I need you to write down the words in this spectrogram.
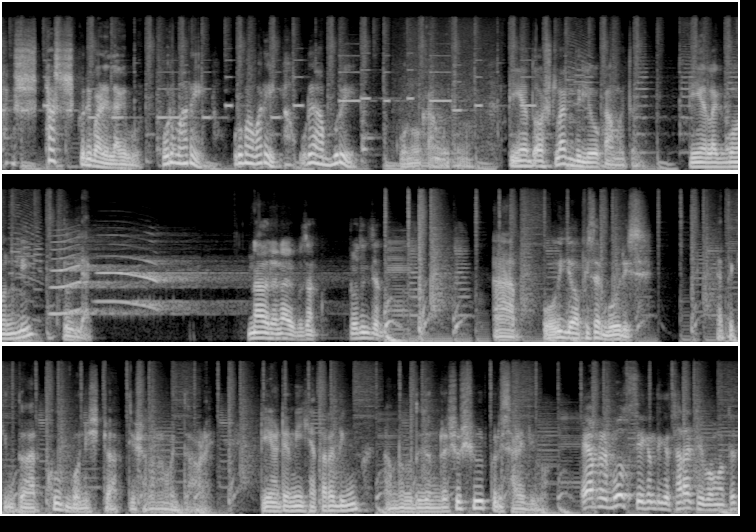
ঠাস ঠাস করে বাড়ি লাগবো ওরে মারে ওরে বাবারে ওরে আব্বুরে কোনো কাম হইতো না। টিয়া দশ লাখ দিলেও কাম হইতো না। টিয়া লাগবে অনলি দুই লাখ। না হলে না বুঝান প্রদীপ জান আর ওই যে অফিসার বই বইরিস এতে কিন্তু আর খুব ঘনিষ্ঠ আত্মীয় স্বজনের মধ্যে হয়। টিয়াটা নিয়ে হেতারা দিব আমরা দুজনরে সুর করে ছাড়ি দিব। এই আপনার বলছি এখান থেকে ছাড়া খেয়ে আমাদের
